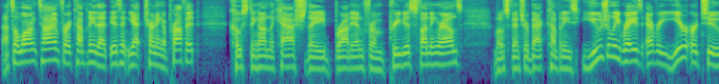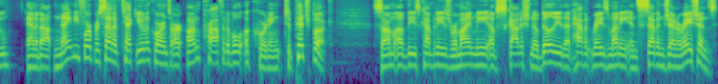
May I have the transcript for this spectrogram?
That's a long time for a company that isn't yet turning a profit, coasting on the cash they brought in from previous funding rounds. Most venture backed companies usually raise every year or two and about 94% of tech unicorns are unprofitable according to PitchBook. Some of these companies remind me of Scottish nobility that haven't raised money in seven generations,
